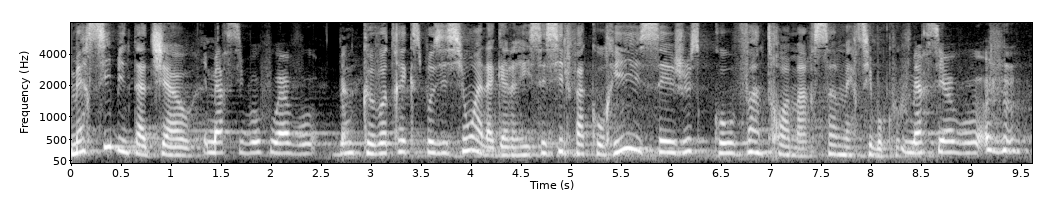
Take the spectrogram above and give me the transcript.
Merci Binta Jiao. Merci beaucoup à vous. Donc votre exposition à la galerie Cécile Fakouri, c'est jusqu'au 23 mars. Merci beaucoup. Merci à vous.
